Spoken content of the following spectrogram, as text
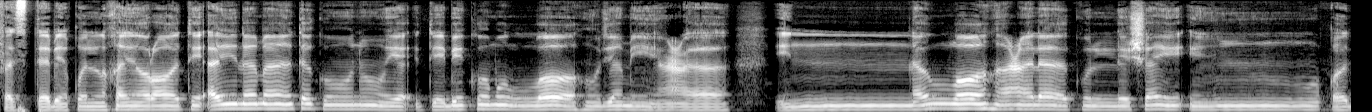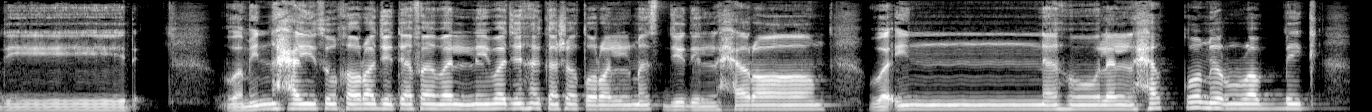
فاستبقوا الخيرات أينما تكونوا يأت بكم الله جميعا. إن الله على كل شيء قدير. ومن حيث خرجت فول وجهك شطر المسجد الحرام. وإنه للحق من ربك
